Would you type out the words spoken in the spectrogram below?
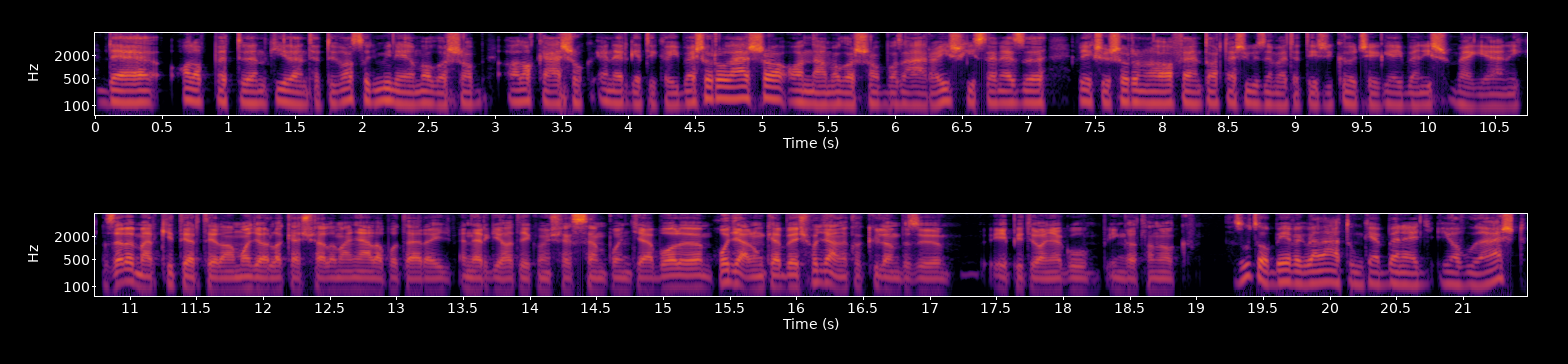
de alapvetően kijelenthető az, hogy minél magasabb a lakások energetikai besorolása, annál magasabb az ára is, hiszen ez végső soron a fenntartási üzemeltetési költségeiben is megjelenik. Az előbb már kitértél a magyar lakásállomány állapotára így energiahatékonyság szempontjából. Hogy állunk ebbe, és hogy állnak a különböző építőanyagú ingatlanok az utóbbi években látunk ebben egy javulást,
